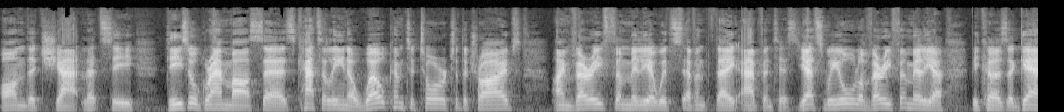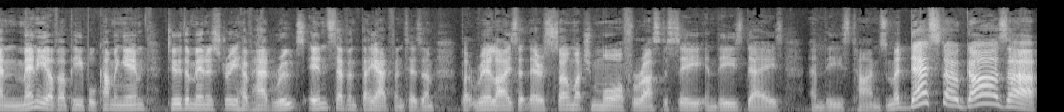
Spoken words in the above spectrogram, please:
on the chat. Let's see. Diesel Grandma says, Catalina, welcome to Torah to the Tribes. I'm very familiar with Seventh day Adventists. Yes, we all are very familiar because, again, many other people coming in to the ministry have had roots in Seventh day Adventism, but realize that there is so much more for us to see in these days and these times. Modesto Gaza!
